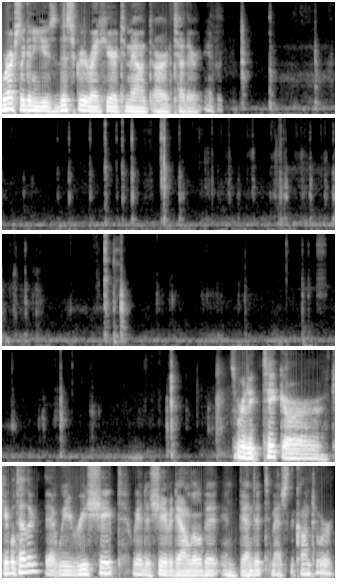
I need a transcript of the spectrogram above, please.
We're actually going to use this screw right here to mount our tether. So we're going to take our cable tether that we reshaped. We had to shave it down a little bit and bend it to match the contour.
